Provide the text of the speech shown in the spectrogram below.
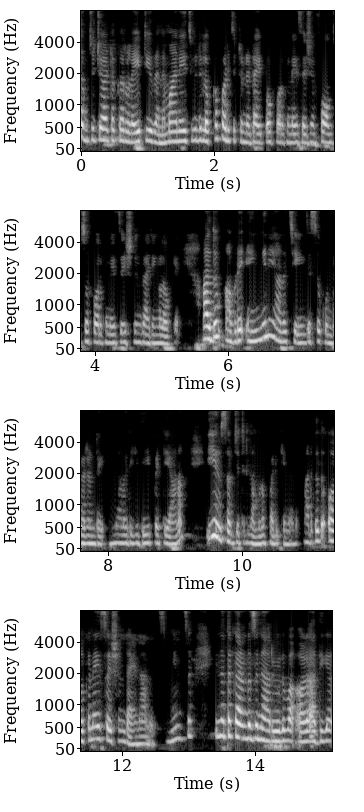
സബ്ജക്റ്റുമായിട്ടൊക്കെ റിലേറ്റ് ചെയ്ത് തന്നെ മാനേജ്മെന്റിലൊക്കെ പഠിച്ചിട്ടുണ്ട് type of organisation forms of ഓർഗനൈസേഷനും കാര്യങ്ങളൊക്കെ. അതും അവിടെ എങ്ങനെയാണ് ചേഞ്ചസ് കൊണ്ടുവരേണ്ടത് എന്നുള്ള രീതിയെ പറ്റിയാണ് ഈ ഒരു സബ്ജക്റ്റിൽ നമ്മൾ പഠിക്കുന്നത്. അടുത്തത് ഓർഗനൈസേഷൻ ഡൈനാമിക്സ് മീൻസ് ഇന്നത്തെ കറണ്ട് സിനാറിയോയിൽ അധികം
